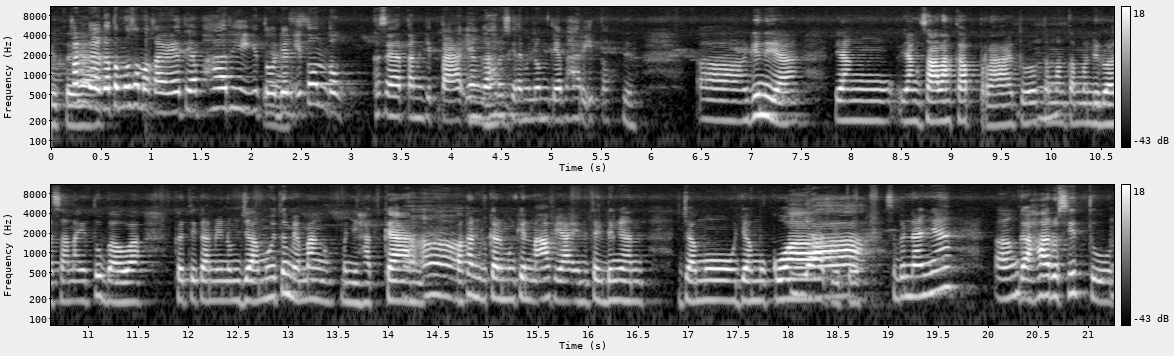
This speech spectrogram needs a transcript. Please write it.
gitu kan ya. nggak ketemu sama kayak tiap hari gitu. Dan itu untuk kesehatan kita yang nggak harus kita minum tiap hari itu. Ya. Eh, gini ya, yang yang salah kaprah itu teman-teman di luar sana itu bahwa ketika minum jamu itu memang menyehatkan. Bahkan bukan mungkin maaf ya ini dengan jamu-jamu kuat Iya. gitu. Sebenarnya eh, nggak harus itu.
